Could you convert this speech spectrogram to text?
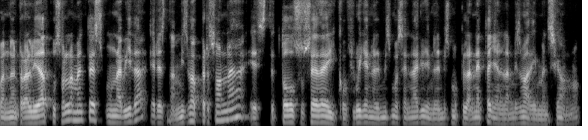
cuando en realidad pues solamente es una vida, eres la misma persona, este, todo sucede y confluye en el mismo escenario y en el mismo planeta y en la misma dimensión, ¿no?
